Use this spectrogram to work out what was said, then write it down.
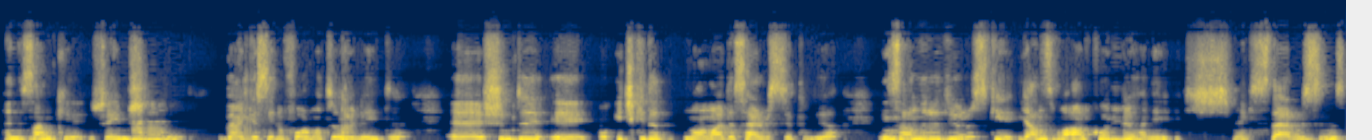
Hani sanki şeymiş hı hı. gibi. Belgeselin formatı öyleydi. E, şimdi e, içki de normalde servis yapılıyor. İnsanlara diyoruz ki yalnız bu alkollü hani içmek ister misiniz?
